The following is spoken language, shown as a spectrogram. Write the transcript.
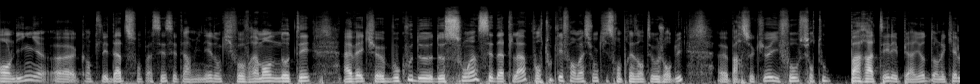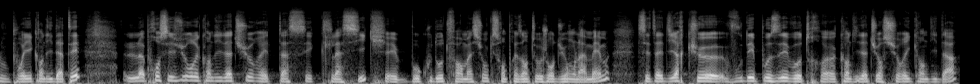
en ligne. Euh, quand les dates sont passées, c'est terminé. Donc il faut vraiment noter avec euh, beaucoup de, soin ces dates-là pour toutes les formations qui seront présentées aujourd'hui, euh, parce qu'il ne faut surtout pas rater les périodes dans lesquelles vous pourriez candidater. La procédure de candidature est assez classique et beaucoup d'autres formations qui seront présentées aujourd'hui ont la même. C'est-à-dire que vous déposez votre candidature sur e-candidat.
